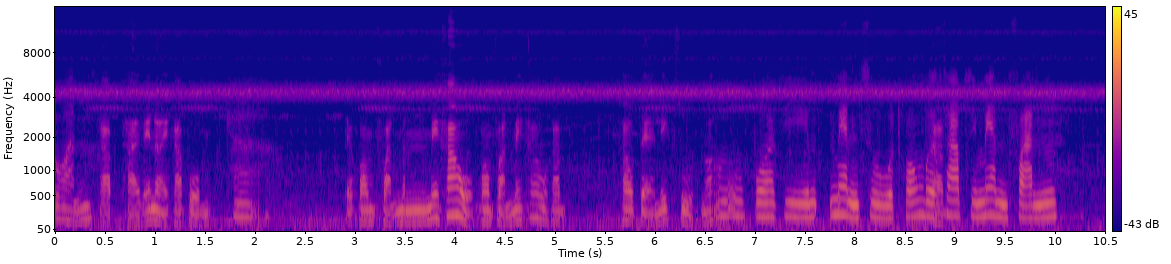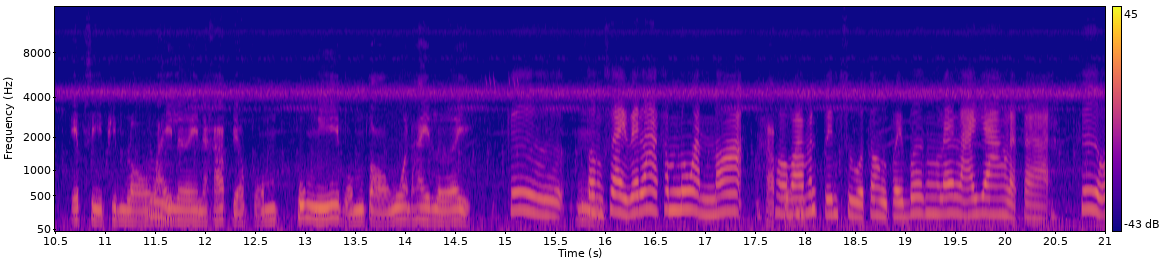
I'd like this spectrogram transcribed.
ก่อนครับ ถ่ายไว้หน่อยครับผม ค่ะ แต่ความฝันมันไม่เข้า ความฝันไม่เข้าครับ เข้าแต่เลขสูตรเนาะของอุปอสีแม่นสูตรของเบิร์ครับ ทราบสีแม่นฟัน FC พิมพ์รอไว้อืมเลยนะครับ เดี๋ยวผมพรุ่งนี้ผมต่องวดให้เลย คืออมต้องใส่เวลาคำนวณเนาะครับเพราะว่าผม มันเป็นสูตรต้องไปเบิ้งหลายๆอย่างแหละก็คือโอ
